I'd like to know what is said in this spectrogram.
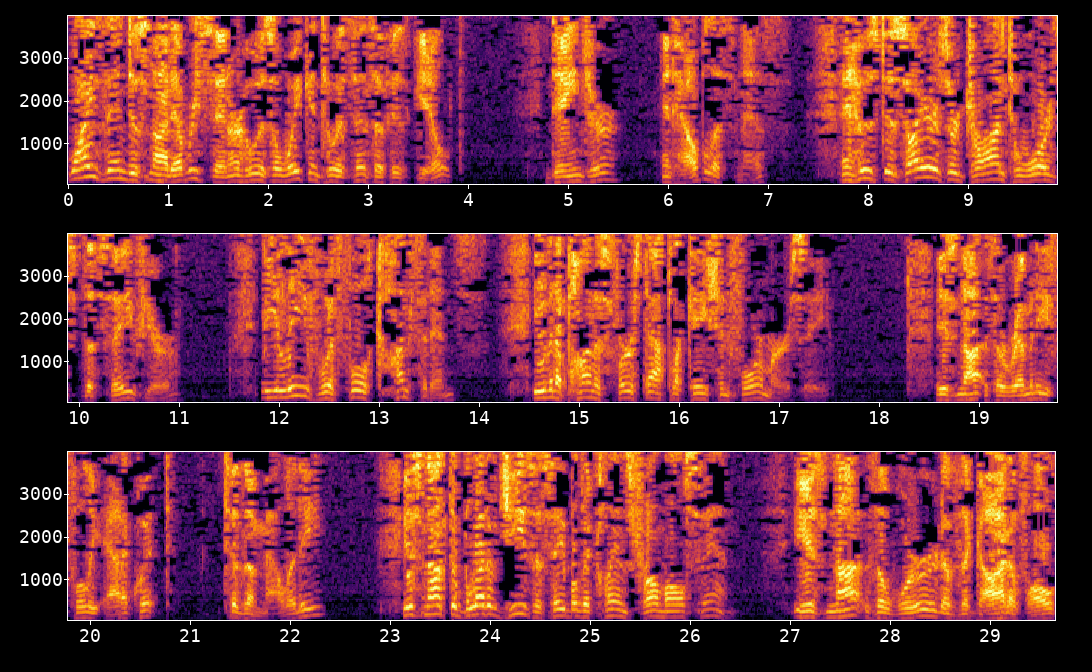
Why then does not every sinner who is awakened to a sense of his guilt, danger, and helplessness, and whose desires are drawn towards the Savior, believe with full confidence, even upon his first application for mercy. Is not the remedy fully adequate to the malady? Is not the blood of Jesus able to cleanse from all sin? Is not the word of the God of all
